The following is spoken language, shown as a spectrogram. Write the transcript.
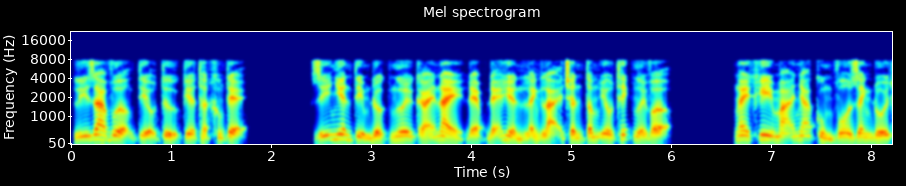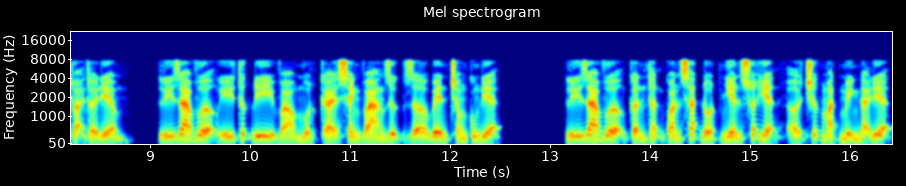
Lý Gia Vượng tiểu tử kia thật không tệ. Dĩ nhiên tìm được ngươi cái này đẹp đẽ hiền lành lại chân tâm yêu thích người vợ. Ngay khi Mã Nhã cùng vô danh đối thoại thời điểm, Lý Gia Vượng ý thức đi vào một cái xanh vàng rực rỡ bên trong cung điện. Lý Gia Vượng cẩn thận quan sát đột nhiên xuất hiện ở trước mặt mình đại điện,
